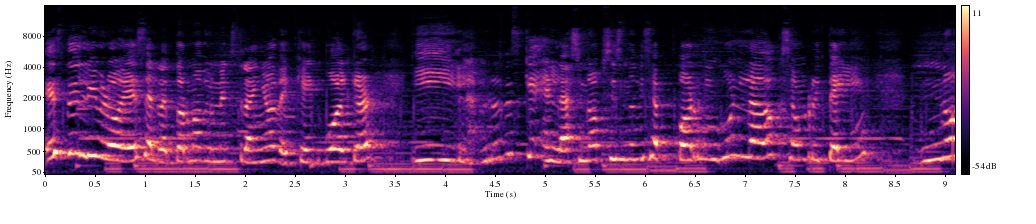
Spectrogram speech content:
Este libro es El retorno de un extraño de Kate Walker y la verdad es que en la sinopsis no dice por ningún lado que sea un retailing. No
